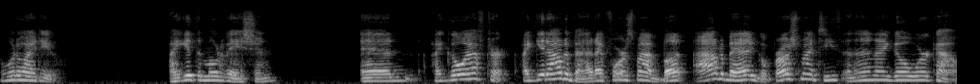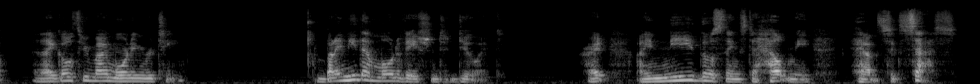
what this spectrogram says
And what do I do? I get the motivation and I go after it. I get out of bed, I force my butt out of bed, go brush my teeth, and then I go work out. And I go through my morning routine. But I need that motivation to do it. Right? I need those things to help me have success.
